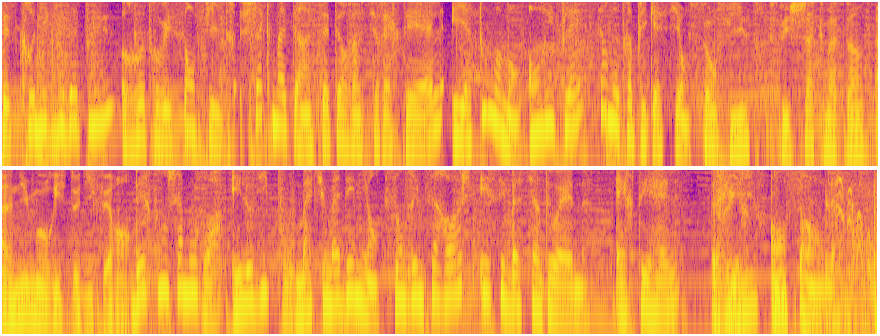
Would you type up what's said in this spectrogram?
Cette chronique vous a plu Retrouvez Sans filtre chaque matin à 7h20 sur RTL et à tout moment en replay sur notre application. Sans filtre, c'est chaque matin un humoriste différent. Bertrand Chameroy, Elodie Pou, Mathieu Madénian, Sandrine Saroche et Sébastien Toen. RTL, rire, Rire ensemble. ensemble.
